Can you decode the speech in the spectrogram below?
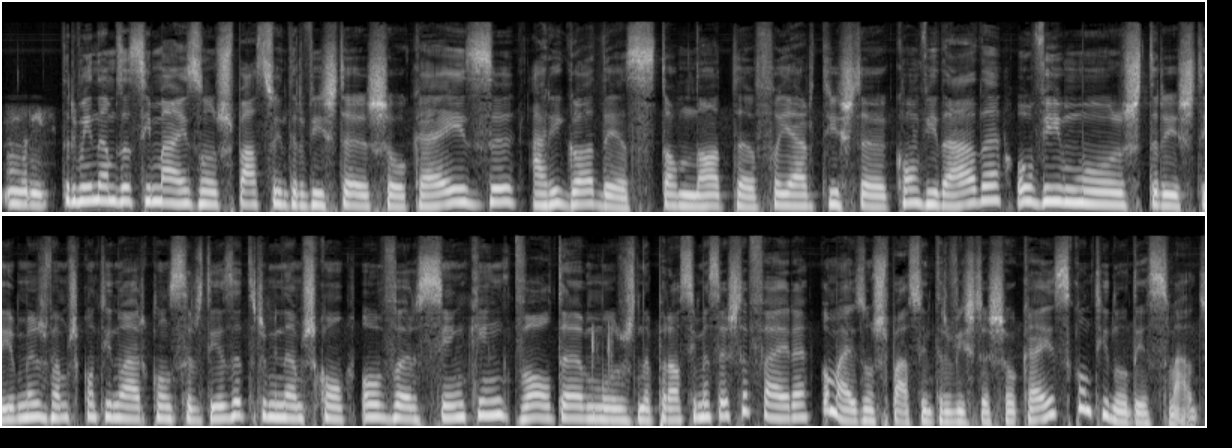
Obrigada. Terminamos assim mais um espaço entrevista showcase. Ari Godes, tome nota, foi a artista convidada. Ouvimos três temas, vamos continuar com certeza. Terminamos com Overthinking. Voltamos na próxima sexta-feira com mais um espaço entrevista showcase. Continua desse lado.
